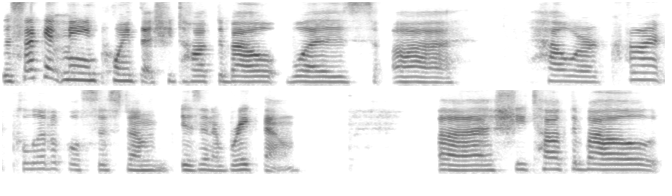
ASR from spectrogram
The second main point that she talked about was uh, how our current political system is in a breakdown. Uh, she talked about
